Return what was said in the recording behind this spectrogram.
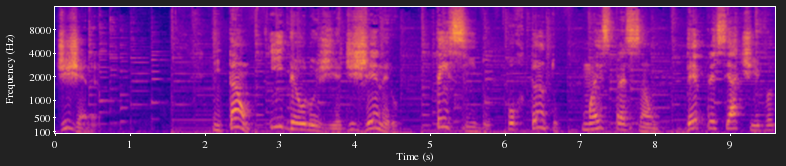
de gênero. Então, ideologia de gênero tem sido, portanto, uma expressão depreciativa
